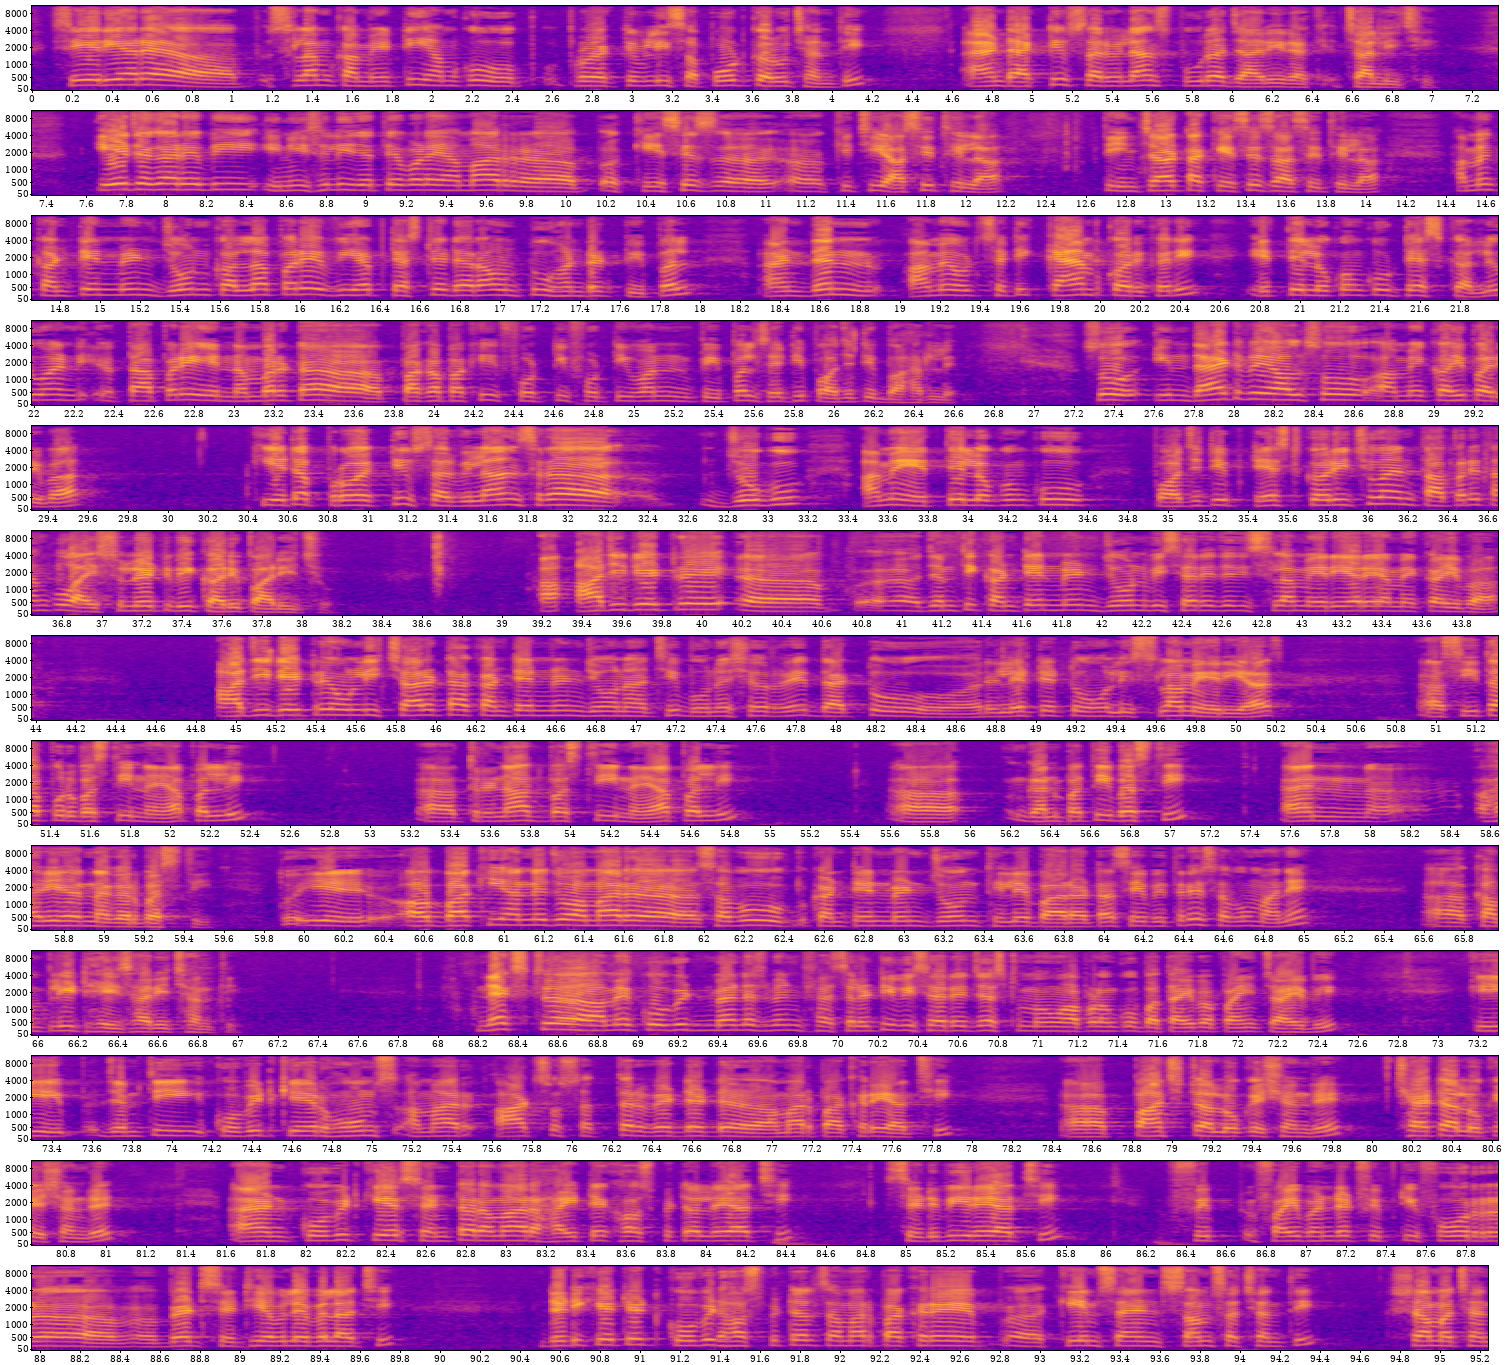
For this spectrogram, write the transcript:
से एरिया रे uh, स्लम कमेटी हमको प्रोएक्टिवली सपोर्ट करू छंती. एंड एक्टिव सर्विलांस पूरा जारी रखी, चाली छी. ए जगह रे भी इनिशियली जते बड़े हमार केसेस किछि आसी थिला, तीन चारटा केसेस आसी थिला, हमें कंटेनमेंट जोन कला परे we have tested around 200 people and then हमें सेठी कैंप करी करी एते लोगों को टेस्ट करलु एंड तापरे ए नंबरटा पाखापाखि 40 41 पीपल सेठी positive बाहरले so in that way also हमें कहि परिबा कि एटा प्रोएक्टिव सर्विलांस रा जोगु आमे एते लोगों पॉजिटिव टेस्ट तापरे आइसोलेट भी करि आज डेट रे अ, जेमती कंटेनमेंट जोन विषय इस्लाम एरिया रे हमें कहिबा आज डेट रे ओनली चारटा कंटेनमेंट जोन अच्छी भुवनेश्वर रे that to related to only slum areas Sitapur Basti Nayapalli. Trinath Basti Nayapalli. Ganpati Basti. And Harihar नगर बस्ती। तो ये, और बाकी अन्य जो हमारे सबू कंटेनमेंट जोन थिले बारहटा से भितरे सबू माने कंप्लीट है सारी छंती। नेक्स्ट आमे कोविड मैनेजमेंट फैसिलिटी विषय जस्ट मु आपको बताइबा चाहिए कि जमती कोविड केयर होम्स हमार 870 बेडेड हमार पाखरे अच्छी पांचटा लोकेशन रे, छटा लोकेशन रे। एंड कोविड केयर सेंटर हमार हाईटेक हॉस्पिटल रे अच्छी सिडबी रे अच्छी five hundred fifty four bed से अवेलेबल अच्छी डेडिकेटेड कोविड हॉस्पिटल्स हमार पाखे किम्स एंड सम्स अच्छा सम अच्छा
